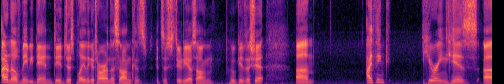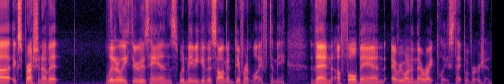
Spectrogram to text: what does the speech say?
I don't know if maybe Dan did just play the guitar on the song because it's a studio song. Who gives a shit? Um, I think hearing his uh, expression of it literally through his hands would maybe give the song a different life to me than a full band, everyone in their right place type of version.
